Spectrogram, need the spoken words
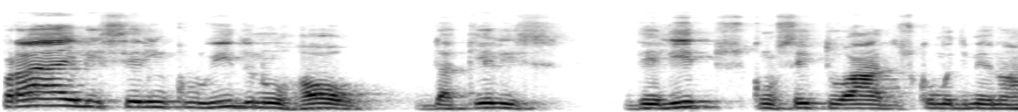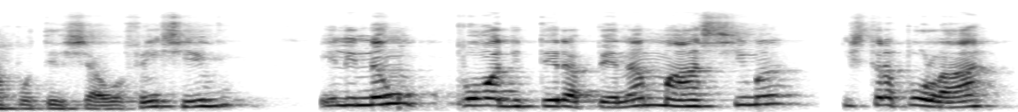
para ele ser incluído no rol daqueles delitos conceituados como de menor potencial ofensivo, ele não pode ter a pena máxima extrapolar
